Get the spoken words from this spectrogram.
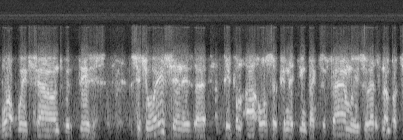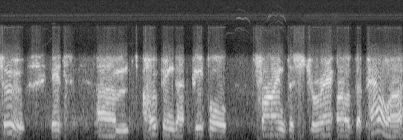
what we've found with this situation is that people are also connecting back to family. So that's number two. It's um, hoping that people find the strength of the power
